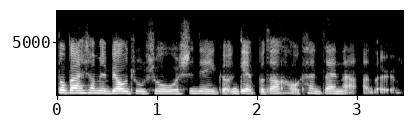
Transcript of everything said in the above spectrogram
豆瓣上面标注说我是那个 get 不到好看在哪的人。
